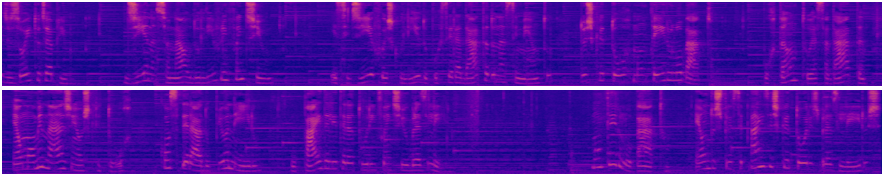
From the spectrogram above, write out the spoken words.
dia 18 de abril, Dia Nacional do Livro Infantil. Esse dia foi escolhido por ser a data do nascimento do escritor Monteiro Lobato. Portanto, essa data é uma homenagem ao escritor, considerado pioneiro, o pai da literatura infantil brasileira. Monteiro Lobato é um dos principais escritores brasileiros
